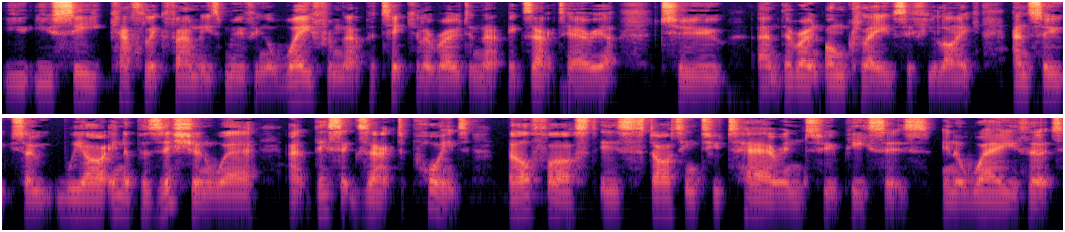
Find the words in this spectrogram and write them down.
you you see catholic families moving away from that particular road in that exact area to um, their own enclaves if you like. And so so we are in a position where at this exact point belfast is starting to tear into pieces in a way that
